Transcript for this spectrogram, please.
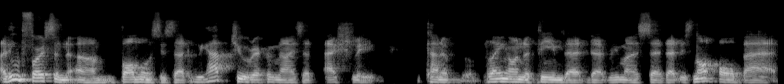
I think first and um, foremost is that we have to recognize that actually, kind of playing on the theme that that Rima said, that it's not all bad.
